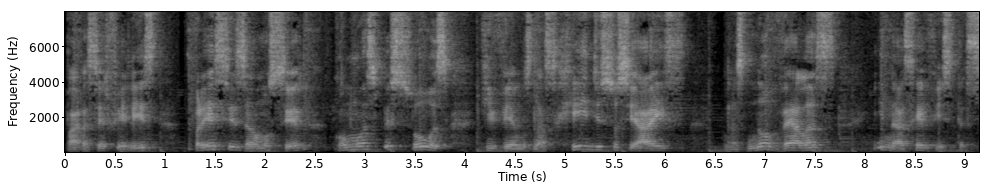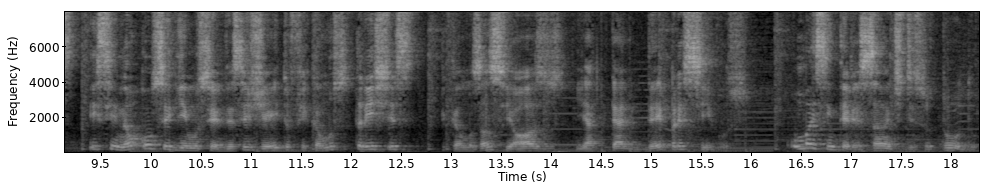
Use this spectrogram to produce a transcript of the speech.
para ser feliz precisamos ser como as pessoas que vemos nas redes sociais, nas novelas e nas revistas. E se não conseguimos ser desse jeito, ficamos tristes, ficamos ansiosos e até depressivos. O mais interessante disso tudo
